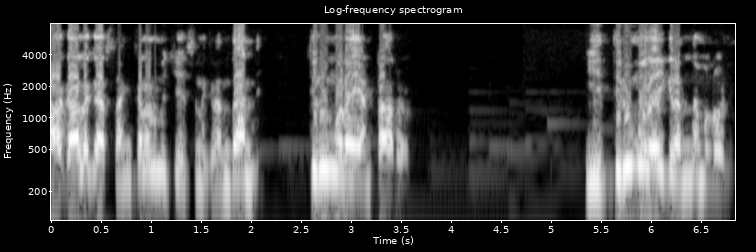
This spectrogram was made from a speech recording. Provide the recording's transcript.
భాగాలుగా సంకలనము చేసిన గ్రంథాన్ని తిరుమురై అంటారు. ఈ తిరుమురై గ్రంథములోని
